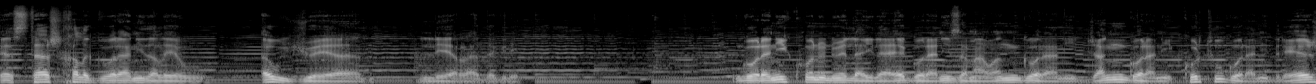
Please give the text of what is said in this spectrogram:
ئێستاش خەڵک گۆرانی دەڵێ و ئەو گوێیان لێ ڕادەگرێ. گۆرانی کۆن و نوێ لایلایە گۆرانی زەماوەند گۆرانی جەنگ گۆرانی کورت و گۆرانی درێژ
